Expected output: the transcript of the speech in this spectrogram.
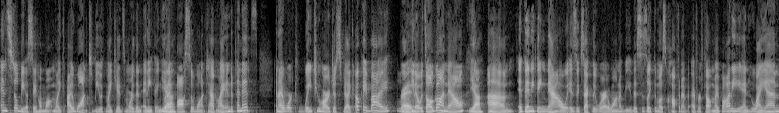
and still be a stay home mom. Like, I want to be with my kids more than anything, Yeah. but I also want to have my independence. And I worked way too hard just to be like, okay, bye. Right. You know, it's all gone now. Yeah. Um, if anything, now is exactly where I want to be. This is like the most confident I've ever felt in my body and who I am,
